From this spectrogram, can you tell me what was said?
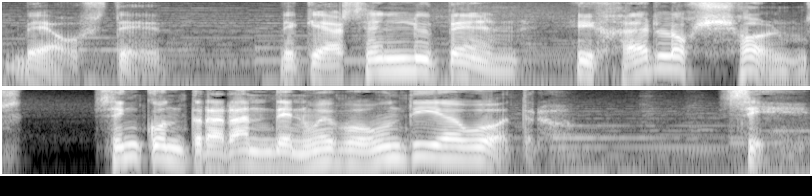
vea usted, de que Arsène Lupin y Sherlock Holmes se encontrarán de nuevo un día u otro. Sí,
